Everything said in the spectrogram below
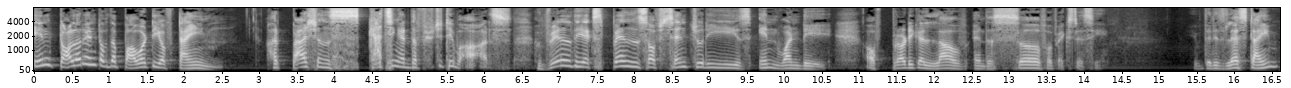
Intolerant of the poverty of time, her passions catching at the fugitive hours, will the expense of centuries in one day of prodigal love and the surf of ecstasy. If there is less time,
